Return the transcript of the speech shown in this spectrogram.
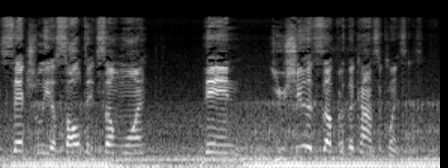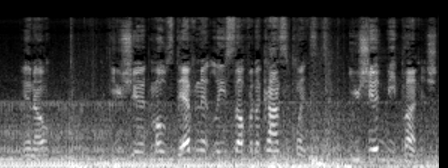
sexually assaulted someone, then you should suffer the consequences. You know, you should most definitely suffer the consequences. You should be punished.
